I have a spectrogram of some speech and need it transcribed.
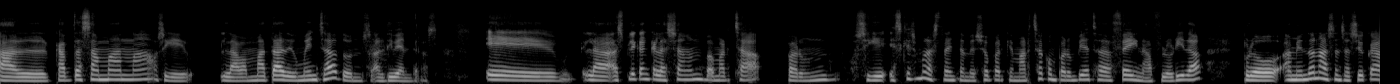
el cap de setmana, o sigui, la van matar diumenge, doncs el divendres. Eh, la, expliquen que la Shannon va marxar per un... O sigui, és que és molt estrany també això, perquè marxa com per un viatge de feina a Florida, però a mi em dóna la sensació que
